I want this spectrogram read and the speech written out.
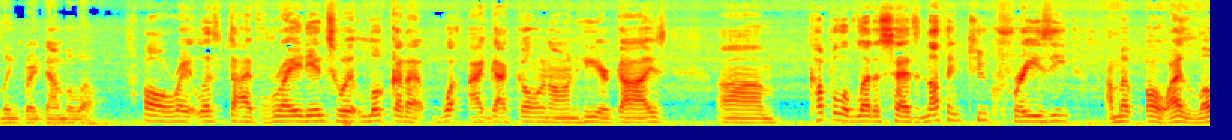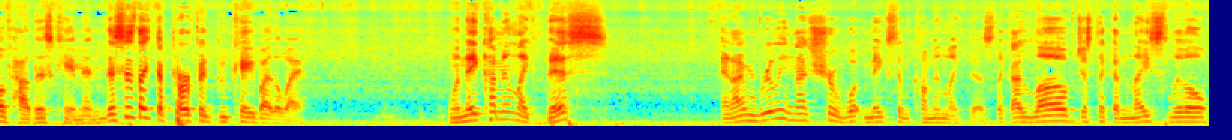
linked right down below. All right, let's dive right into it. Look at what I got going on here, guys. Um, couple of lettuce heads, nothing too crazy. I'm up. Oh, I love how this came in. This is like the perfect bouquet, by the way. When they come in like this, and I'm really not sure what makes them come in like this. Like I love just like a nice little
